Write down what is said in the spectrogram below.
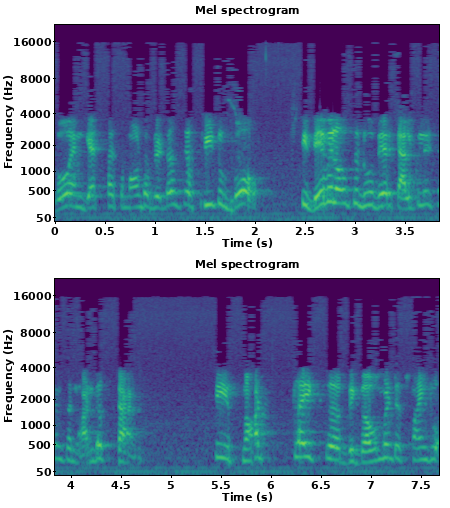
go and get such amount of returns, they're free to go. See, they will also do their calculations and understand. See, it's not like uh, the government is trying to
